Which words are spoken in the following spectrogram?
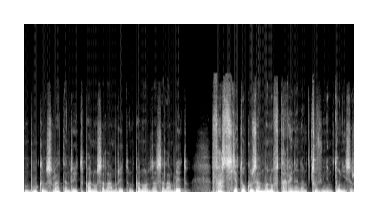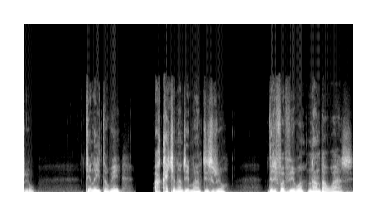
boky nosoratan'ireto mpanao salamo ireto, ny mpanoratra salamo ireto, fa azontsika atao koa izany manao fitarainana mitovy ny amin'ny taon'izy ireo. Tena hita hoe akaiky an'Andriamanitra izy ireo dia rehefa avy eo a nandao azy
